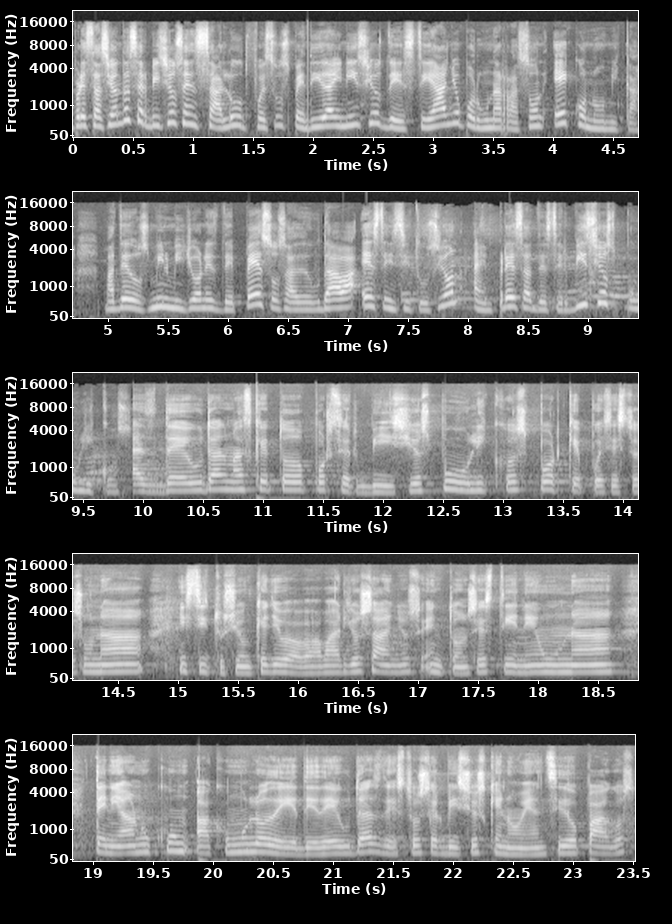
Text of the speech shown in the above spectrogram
prestación de servicios en salud fue suspendida a inicios de este año por una razón económica. Más de 2 mil millones de pesos adeudaba esta institución a empresas de servicios públicos. Las deudas más que todo por servicios públicos, porque pues esto es una institución que llevaba varios años, entonces tiene una, tenía un acúmulo de, de deudas de estos servicios que no habían sido pagos,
